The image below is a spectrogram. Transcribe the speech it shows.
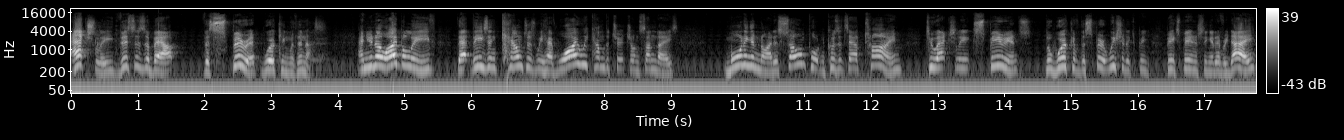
Actually, this is about the Spirit working within us. And you know, I believe that these encounters we have, why we come to church on Sundays, morning and night, is so important because it's our time to actually experience the work of the Spirit. We should be experiencing it every day,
